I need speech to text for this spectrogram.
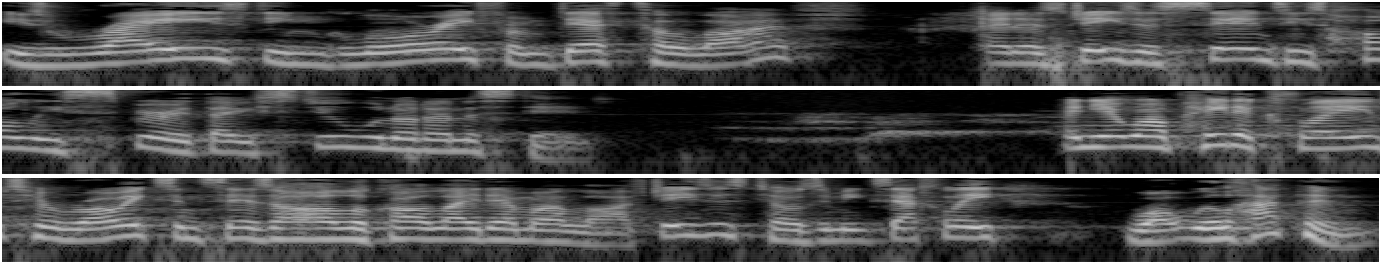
is raised in glory from death to life. And as Jesus sends his Holy Spirit, they still will not understand. And yet, while Peter claims heroics and says, Oh, look, I'll lay down my life, Jesus tells him exactly what will happen.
